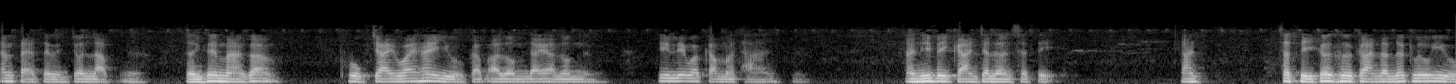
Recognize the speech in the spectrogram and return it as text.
ตั้งแต่ตื่นจนหลับตื่นขึ้นมาก็ผูกใจไว้ให้อยู่กับอารมณ์ใดอารมณ์หนึ่ง ที่เรียกว่ากรรมฐาน อันนี้เป็นการเจริญสติ การสติก็คือการระลึกรู้อยู่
